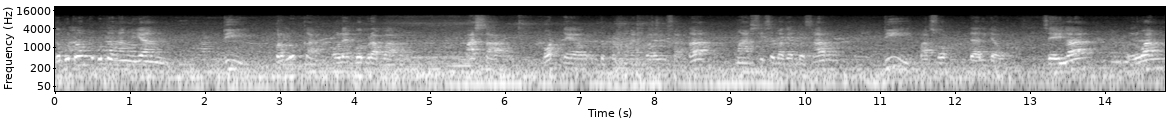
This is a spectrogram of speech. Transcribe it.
Kebutuhan-kebutuhan yang diperlukan oleh beberapa pasar, hotel untuk pengembangan pariwisata masih sebagian besar dipasok dari Jawa. Sehingga peluang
